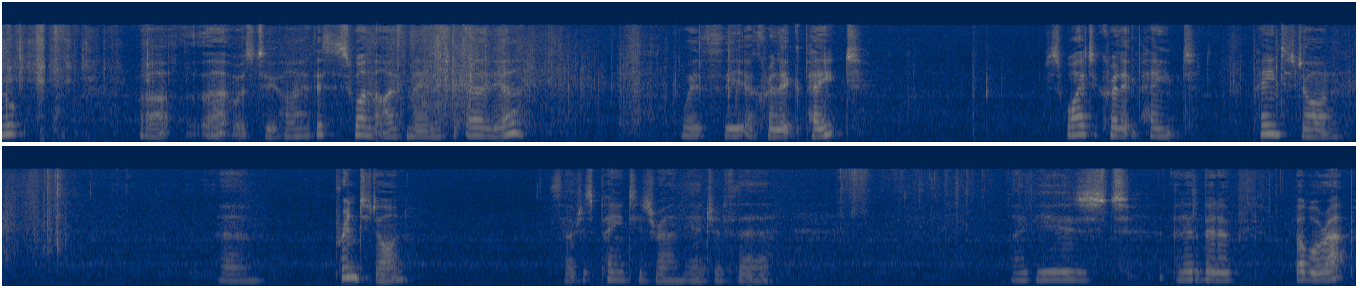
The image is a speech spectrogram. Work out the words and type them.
Oh, well, that was too high. This is one that I've made earlier with the acrylic paint. Just white acrylic paint painted on, um, printed on. So I've just painted around the edge of there. I've used a little bit of bubble wrap,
